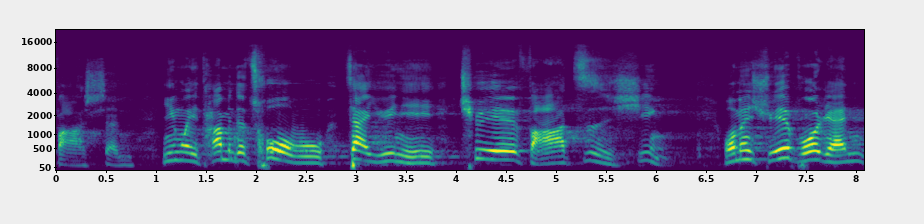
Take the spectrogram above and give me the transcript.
发生，因为他们的错误在于你缺乏自信。我们学佛人，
